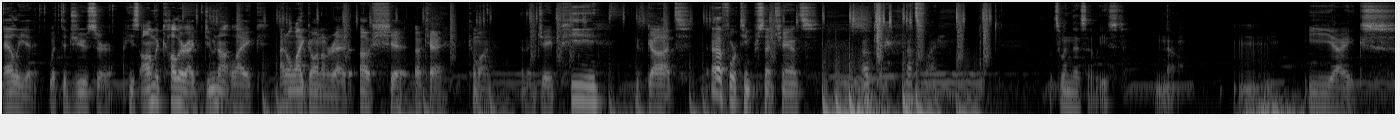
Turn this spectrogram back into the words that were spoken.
Elliot with the juicer. He's on the color I do not like. I don't like going on red. Oh, shit. Okay, come on. And then JP, we've got a 14% chance. Okay, that's fine. Let's win this at least. No. Mm. Yikes.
